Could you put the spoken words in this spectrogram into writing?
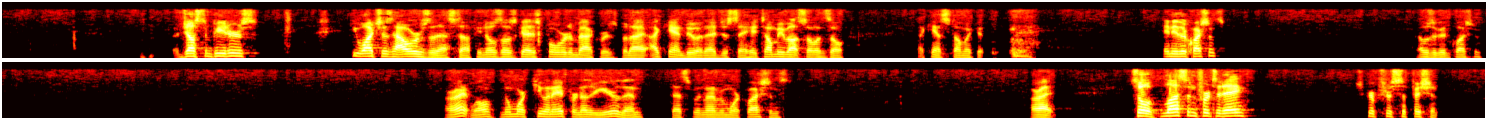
Justin Peters, he watches hours of that stuff. He knows those guys forward and backwards, but I, I can't do it. I just say, hey, tell me about so and so. I can't stomach it. Any other questions? That was a good question. All right. Well, no more Q and A for another year then. That's when I have more questions. All right. So, lesson for today: Scripture is sufficient.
